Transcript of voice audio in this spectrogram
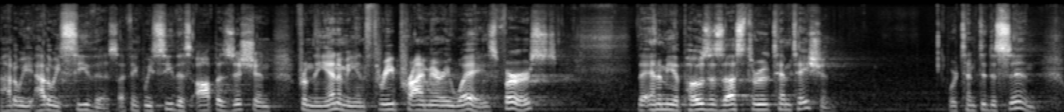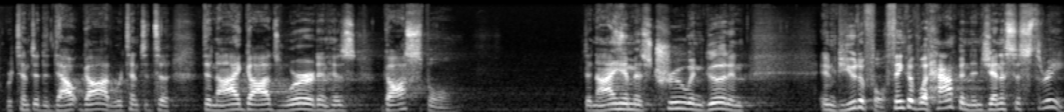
How do, we, how do we see this? I think we see this opposition from the enemy in three primary ways. First, the enemy opposes us through temptation. We're tempted to sin. We're tempted to doubt God. We're tempted to deny God's word and his gospel, deny him as true and good and, and beautiful. Think of what happened in Genesis 3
